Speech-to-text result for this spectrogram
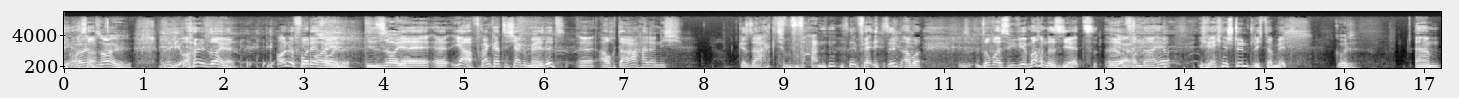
die Eulen sollen. Die Eulensäue. Die Olle vor der Eulen. Säule. Die Säule. Äh, äh, ja, Frank hat sich ja gemeldet. Äh, auch da hat er nicht gesagt, wann sie fertig sind, aber sowas wie wir machen das jetzt. Äh, Ja. Von daher, ich rechne stündlich damit. Gut. Ähm,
